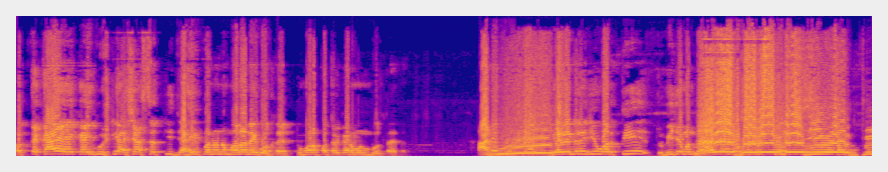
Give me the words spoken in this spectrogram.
फक्त काय आहे काही गोष्टी अशा असतात की जाहीरपणानं मला नाही बोलता येत तुम्हाला पत्रकार म्हणून बोलता येतात आणि देवेंद्रजी वरती तुम्ही जे म्हणता देवेंद्रजी वरती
